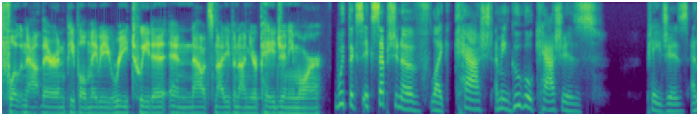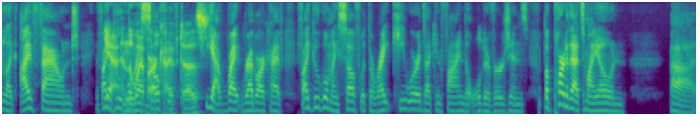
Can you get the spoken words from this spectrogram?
floating out there and people maybe retweet it and now it's not even on your page anymore with the exception of like cached, I mean Google caches pages and like I've found if I yeah Google and the web myself archive with, does Yeah, right. Web archive. If I Google myself with the right keywords, I can find the older versions. But part of that's my own uh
